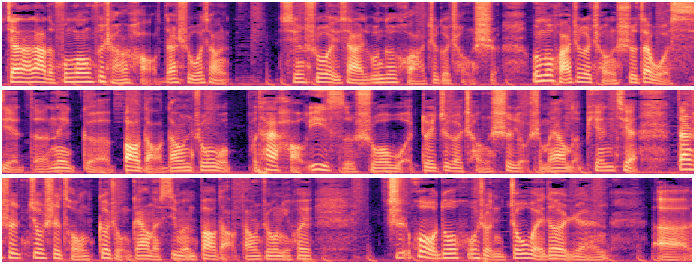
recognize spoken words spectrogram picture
加拿大的风光非常好，但是我想先说一下温哥华这个城市。温哥华这个城市，在我写的那个报道当中，我不太好意思说我对这个城市有什么样的偏见，但是就是从各种各样的新闻报道当中，你会。知或多或少，你周围的人，呃，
